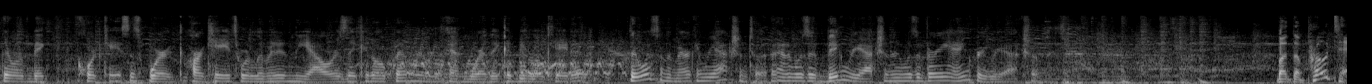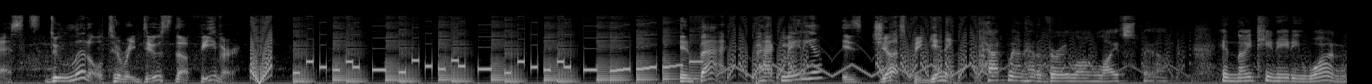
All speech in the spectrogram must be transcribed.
There were big court cases where arcades were limited in the hours they could open and, and where they could be located. There was an American reaction to it, and it was a big reaction, and it was a very angry reaction. But the protests do little to reduce the fever. In fact, Pac-Mania is just beginning. Pac-Man had a very long lifespan. In 1981,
